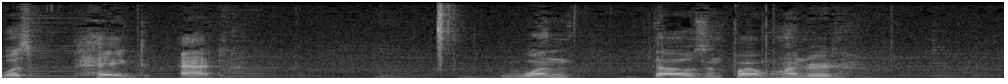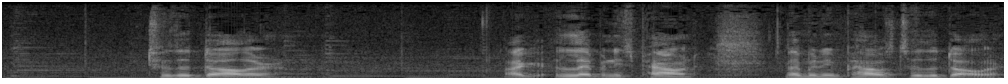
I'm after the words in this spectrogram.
was pegged at 1,500 to the dollar like Lebanese pound, Lebanese pounds to the dollar.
